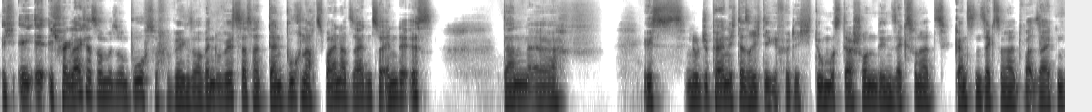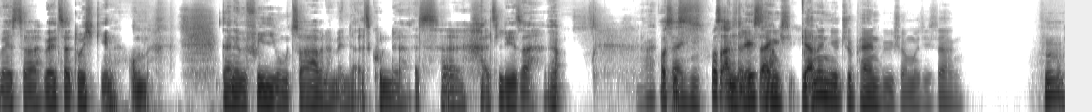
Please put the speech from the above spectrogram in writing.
ich, ich, ich vergleiche das so mit so einem Buch, so von wegen so, wenn du willst, dass halt dein Buch nach 200 Seiten zu Ende ist, dann äh, ist New Japan nicht das Richtige für dich. Du musst da schon den 600, ganzen 600 Seiten Wälzer, Wälzer durchgehen, um deine Befriedigung zu haben am Ende als Kunde, als, äh, als Leser. Ja. ja was ist was anderes? Ich lese eigentlich ja. gerne New Japan Bücher, muss ich sagen. Hm.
